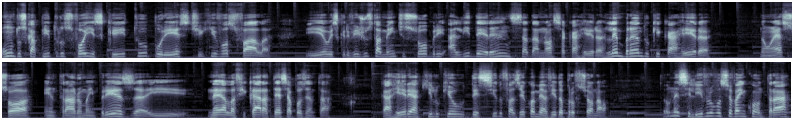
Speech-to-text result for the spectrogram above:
um dos capítulos foi escrito por este que vos fala, e eu escrevi justamente sobre a liderança da nossa carreira. Lembrando que carreira não é só entrar numa empresa e nela ficar até se aposentar. Carreira é aquilo que eu decido fazer com a minha vida profissional. Então, nesse livro você vai encontrar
